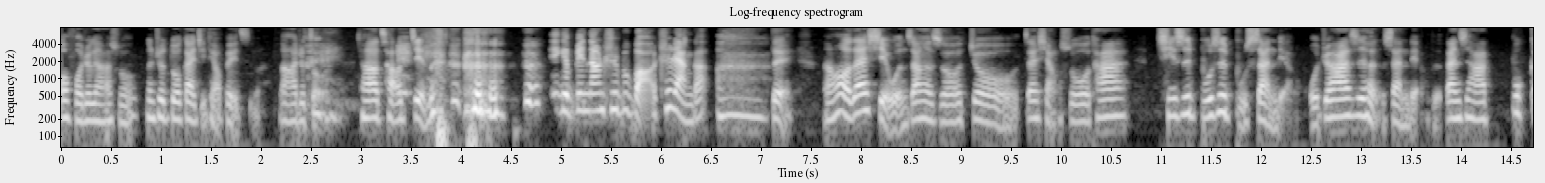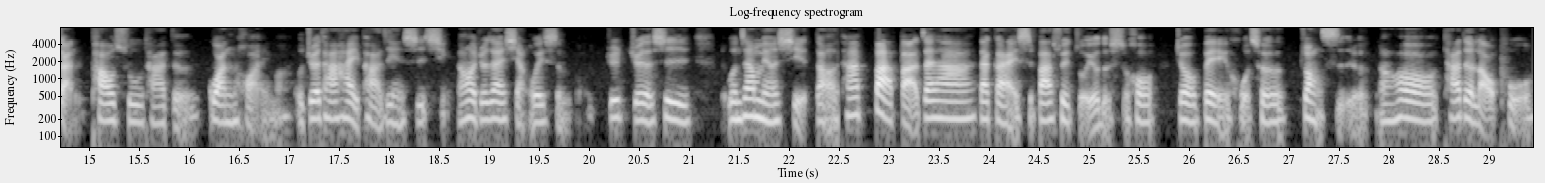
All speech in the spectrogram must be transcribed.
”ofo 就跟他说：“那就多盖几条被子嘛。”然后他就走了，他超贱的，一个便当吃不饱，吃两个。对，然后我在写文章的时候就在想说，他其实不是不善良，我觉得他是很善良的，但是他不敢抛出他的关怀嘛。我觉得他害怕这件事情，然后我就在想为什么，就觉得是文章没有写到他爸爸在他大概十八岁左右的时候。就被火车撞死了。然后他的老婆，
